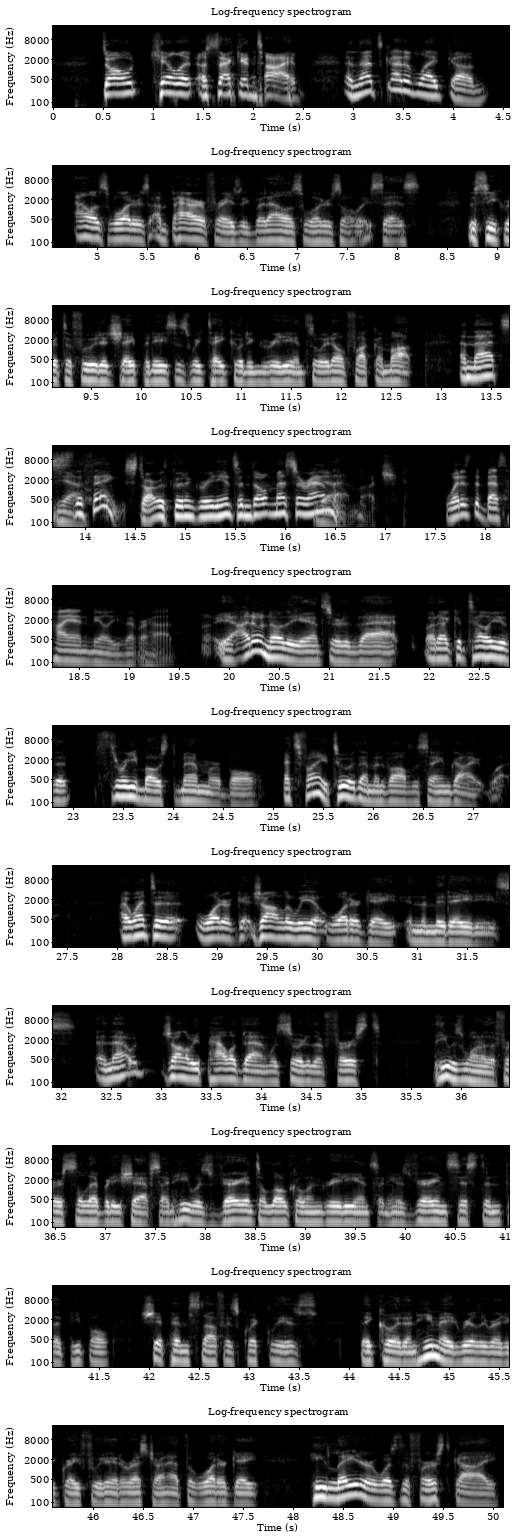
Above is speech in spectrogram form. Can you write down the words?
don't kill it a second time. And that's kind of like um, Alice Waters. I'm paraphrasing, but Alice Waters always says the secret to food at Chez Panisse is we take good ingredients so we don't fuck them up. And that's Yeah. the thing. Start with good ingredients and don't mess around Yeah. that much. What is the best high end meal you've ever had? Uh, yeah, I don't know the answer to that, but I could tell you the three most memorable. It's funny, two of them involve the same guy. I went to Watergate, Jean Louis at Watergate in the mid 80s. And that Jean Louis Palladin was sort of the first, he was one of the first celebrity chefs, and he was very into local ingredients and he was very insistent that people ship him stuff as quickly as they could. And he made really, really great food. He had a restaurant at the Watergate. He later was the first guy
